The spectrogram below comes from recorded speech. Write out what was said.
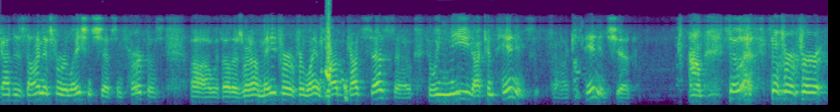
God designed us for relationships and purpose uh, with others. We're not made for, for land. God, God says so. So we need a companions, uh, companionship. Um, so, so for, for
